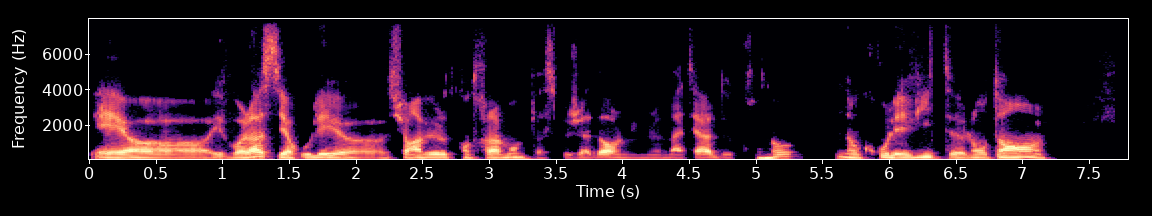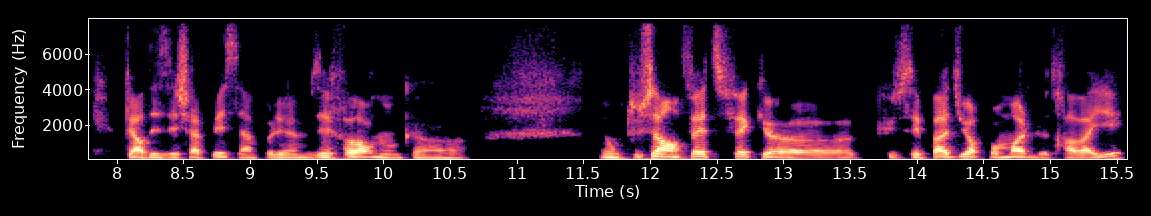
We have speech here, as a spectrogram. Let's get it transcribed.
Et, voilà, c'est rouler sur un vélo de contre-la-montre parce que j'adore le, le, matériel de chrono. Donc rouler vite, longtemps, faire des échappées, c'est un peu les mêmes efforts. Donc donc tout ça, en fait, fait que, que c'est pas dur pour moi de le travailler.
